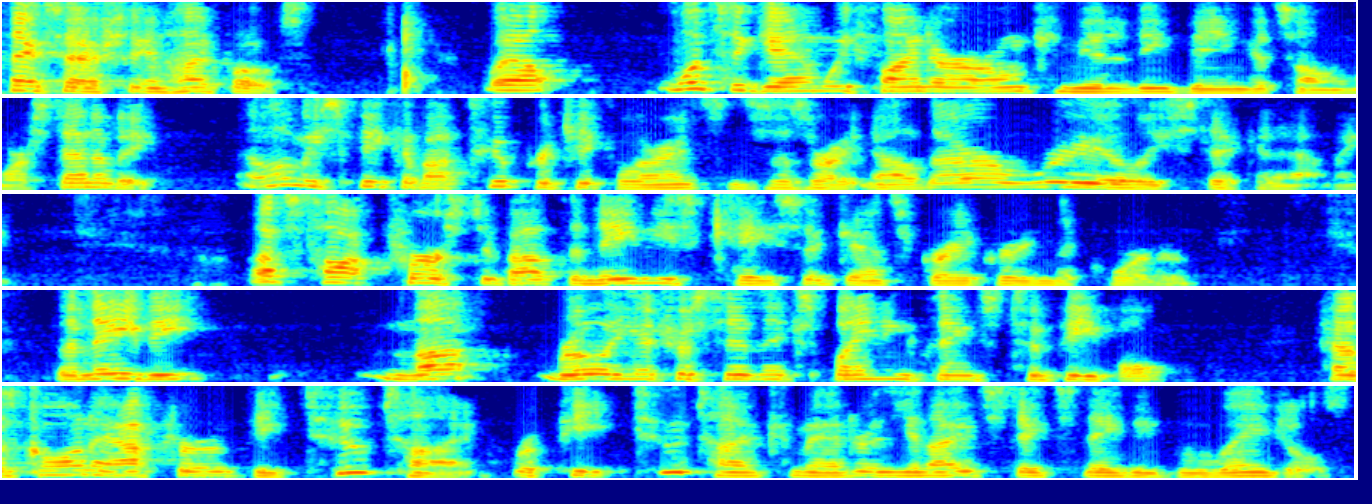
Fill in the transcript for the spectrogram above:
Thanks, Ashley, and hi, folks. Well, once again, we find our own community being its own worst enemy. And let me speak about two particular instances right now that are really sticking at me. Let's talk first about the Navy's case against Gregory McWherter. The quarter. The Navy, not really interested in explaining things to people, has gone after the two-time, repeat, two-time commander of the United States Navy Blue Angels.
